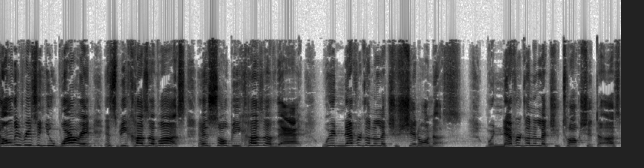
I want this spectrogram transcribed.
only reason you weren't is because of us, and so because of that, we're never gonna let you shit on us. We're never gonna let you talk shit to us,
